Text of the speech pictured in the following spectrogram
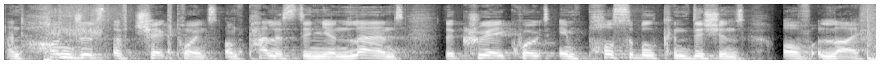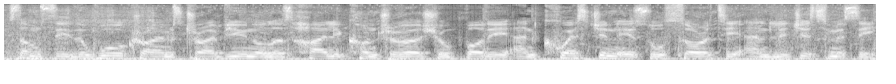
and hundreds of checkpoints on Palestinian lands that create, quote, impossible conditions of life. Some see the War Crimes Tribunal as a highly controversial body and question its authority and legitimacy.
